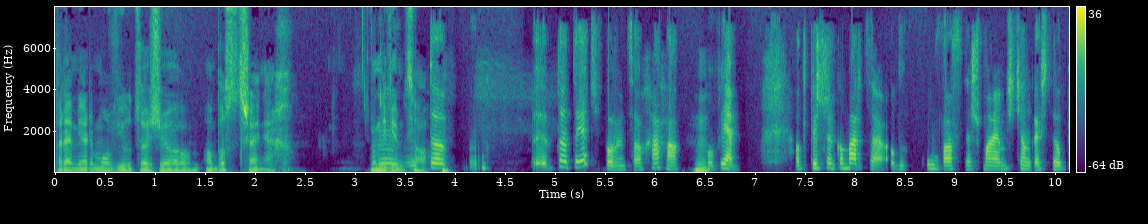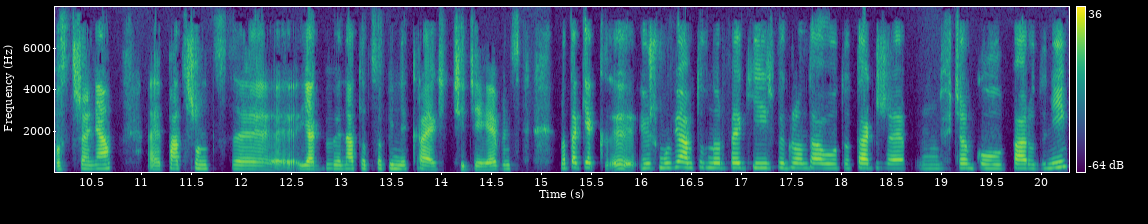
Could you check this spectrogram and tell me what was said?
premier mówił coś o obostrzeniach. No nie mm, wiem co. To to, to ja ci powiem co, haha, hmm. bo wiem. Od 1 marca od, u Was też mają ściągać te obostrzenia, e, patrząc e, jakby na to, co w innych krajach się dzieje. Więc, no tak jak e, już mówiłam, tu w Norwegii wyglądało to tak, że mm, w ciągu paru dni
